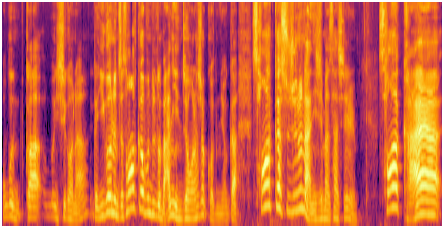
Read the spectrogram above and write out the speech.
혹은 과이시거나 그러니까 이거는 이제 성악가 분들도 많이 인정을 하셨거든요. 그러니까 성악가 수준은 아니지만 사실 성악가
